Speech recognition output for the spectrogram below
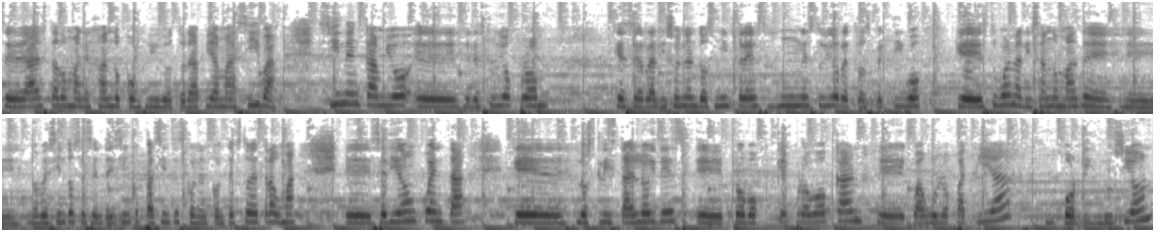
se ha estado manejando con fluidoterapia masiva. Sin en cambio, eh, el estudio PROM que se realizó en el 2003, un estudio retrospectivo que estuvo analizando más de 965 eh, pacientes con el contexto de trauma, eh, se dieron cuenta que los cristaloides eh, que provocan coagulopatía por dilución,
